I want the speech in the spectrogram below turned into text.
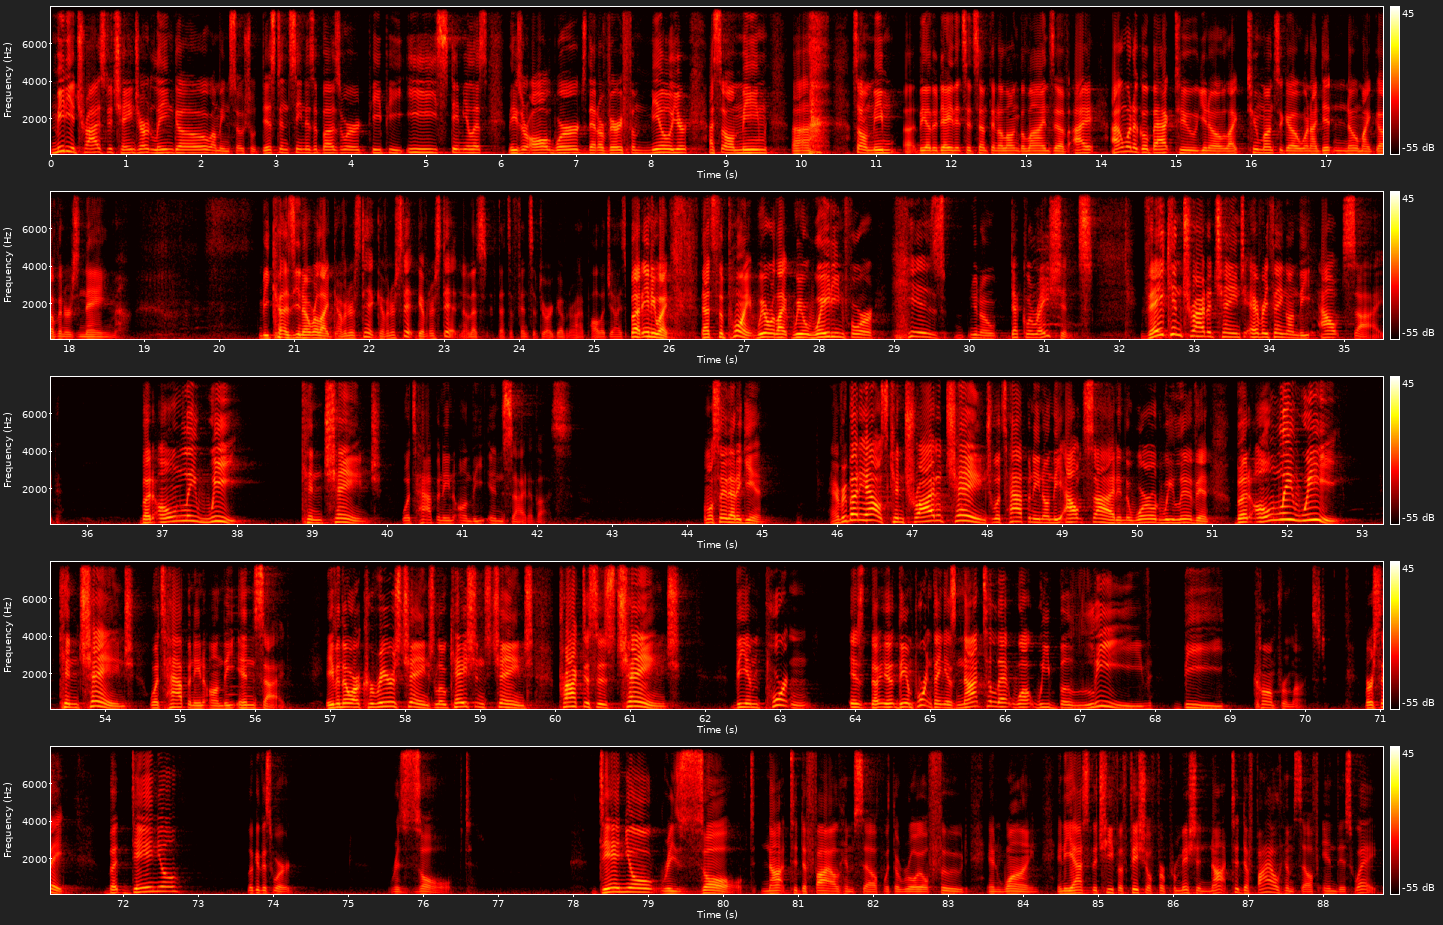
Media tries to change our lingo. I mean, social distancing is a buzzword, PPE, stimulus. These are all words that are very familiar. I saw a meme uh, saw a meme uh, the other day that said something along the lines of, I, I want to go back to, you know, like two months ago when I didn't know my governor's name. Because, you know, we're like, Governor Stitt, Governor Stitt, Governor Stitt. Now, that's, that's offensive to our governor. I apologize. But anyway, that's the point. We were like, we were waiting for his, you know, declarations. They can try to change everything on the outside, but only we can change what's happening on the inside of us. I'm going to say that again. Everybody else can try to change what's happening on the outside in the world we live in, but only we can change what's happening on the inside. Even though our careers change, locations change, practices change, the important is the, the important thing is not to let what we believe be compromised. Verse 8 But Daniel, look at this word, resolved. Daniel resolved not to defile himself with the royal food and wine, and he asked the chief official for permission not to defile himself in this way.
